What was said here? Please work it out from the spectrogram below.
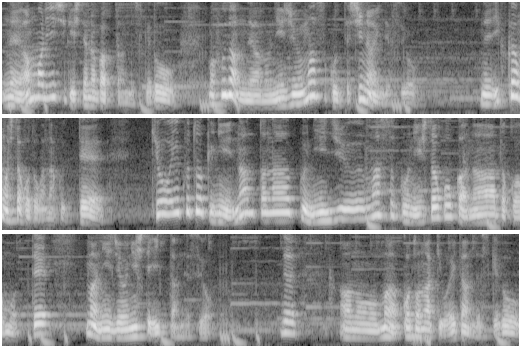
ねあんまり意識してなかったんですけど、まあ、普段ねあの二重マスクってしないんですよで一回もしたことがなくって今日行く時になんとなく二重マスクにしとこうかなとか思って、まあ、二重にして行ったんですよ。であのまあ事なきはいたんですけど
